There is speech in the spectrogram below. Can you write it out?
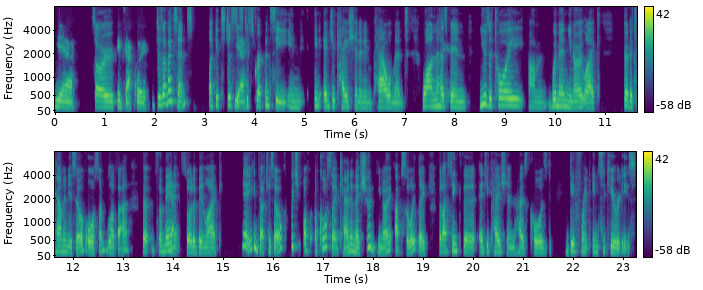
Yeah. So exactly. Does that make sense? Like it's just yes. this discrepancy in in education and empowerment. One has been use a toy. Um, women, you know, like go to town on yourself. Awesome, love that. But for men, yep. it's sort of been like yeah, you can touch yourself, which of, of course they can and they should, you know, absolutely. But I think the education has caused different insecurities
